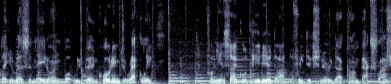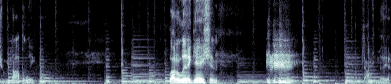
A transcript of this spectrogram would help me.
Let you resonate on what we've been quoting directly from the encyclopedia.thefreedictionary.com backslash monopoly. A lot of litigation. Sound familiar?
